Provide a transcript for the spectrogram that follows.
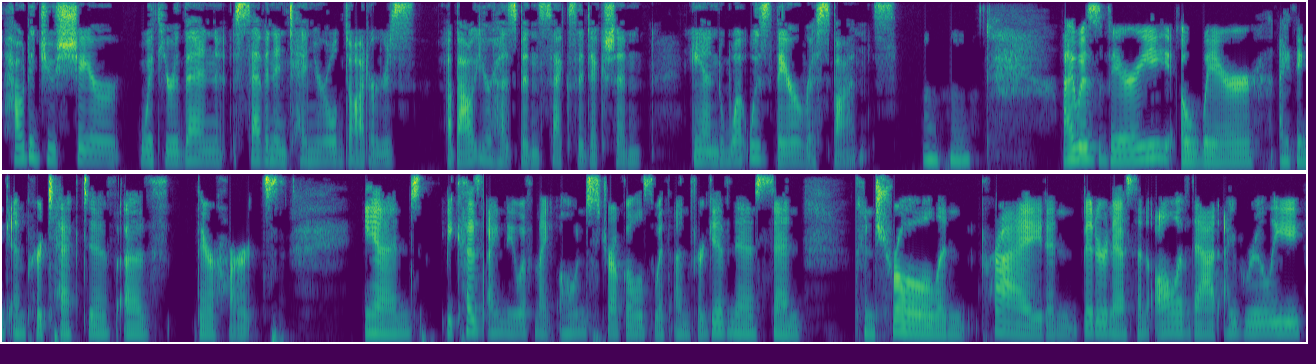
how did you share with your then seven and 10 year old daughters about your husband's sex addiction? And what was their response? Mm-hmm. I was very aware, I think, and protective of their hearts. And because I knew of my own struggles with unforgiveness and control and pride and bitterness and all of that, I really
